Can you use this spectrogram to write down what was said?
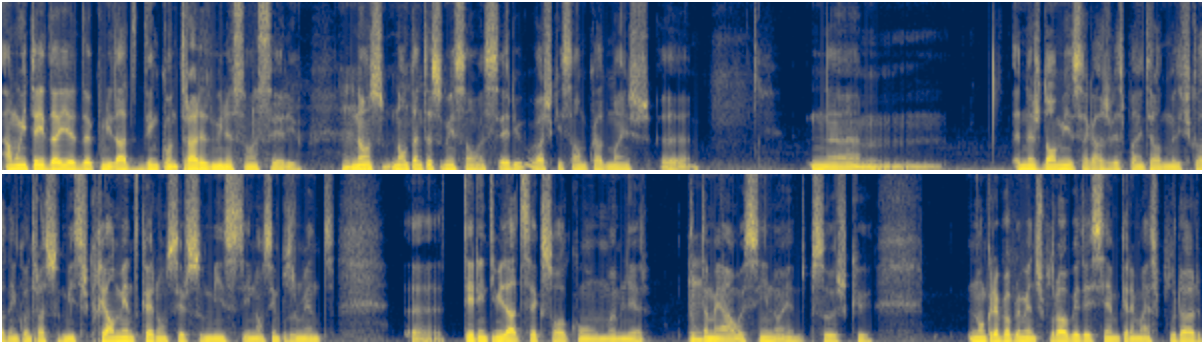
há muita ideia da comunidade de encontrar a dominação a sério. Hum. Não, não tanto a submissão a sério, eu acho que isso há um bocado mais ah, na, nas domis, às vezes podem ter alguma dificuldade em encontrar submissos que realmente queiram ser submissos e não simplesmente ah, ter intimidade sexual com uma mulher. Porque Hum. também há o assim, não é? De pessoas que não querem propriamente explorar o BDSM, querem mais explorar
